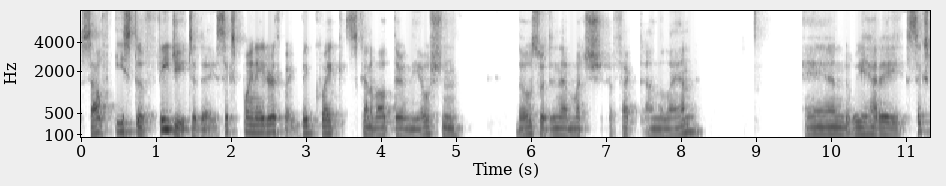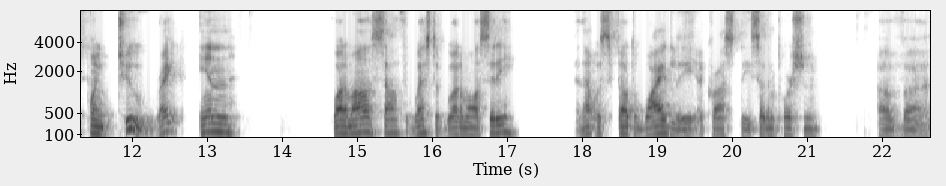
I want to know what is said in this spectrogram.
southeast of Fiji today, 6.8 earthquake, big quake. It's kind of out there in the ocean, though, so it didn't have much effect on the land. And we had a 6.2 right in Guatemala, southwest of Guatemala City. And that was felt widely across the southern portion of, uh,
